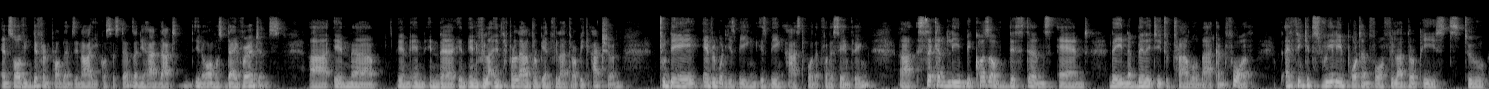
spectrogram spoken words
and solving different problems in our ecosystems, and you had that you know almost divergence uh, in. Uh, in, in, in the in, in, philanthropy and philanthropic action today everybody is being is being asked for the, for the same thing. Uh, secondly, because of distance and the inability to travel back and forth, I think it's really important for philanthropists to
